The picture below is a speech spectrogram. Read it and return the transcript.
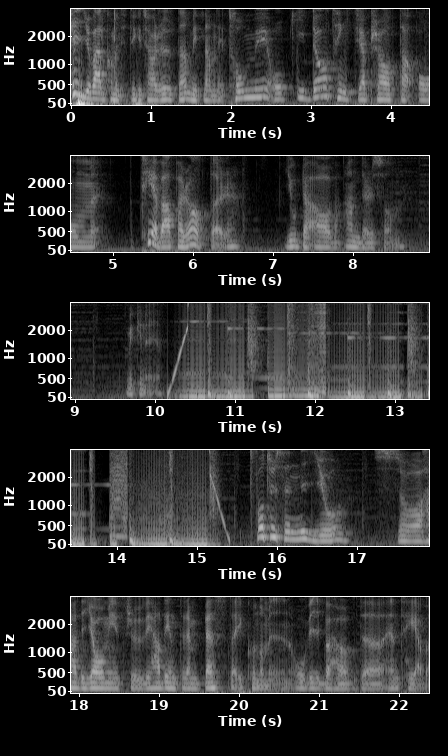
Hej och välkommen till Digital Ruta. Mitt namn är Tommy och idag tänkte jag prata om TV-apparater gjorda av Andersson. Mycket nöje. –2009 så hade jag och min fru, vi hade inte den bästa ekonomin och vi behövde en TV.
